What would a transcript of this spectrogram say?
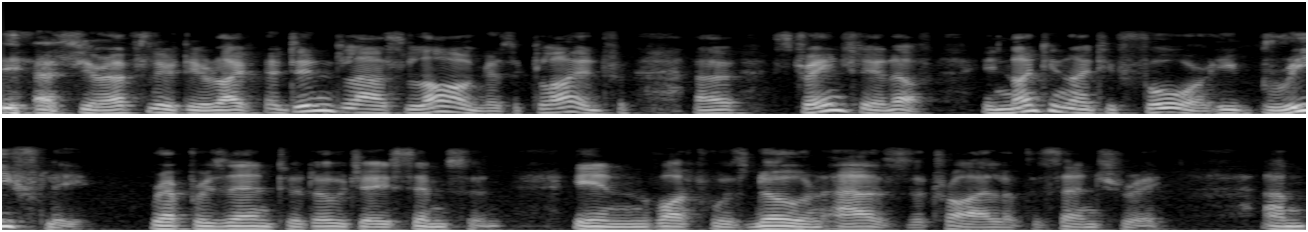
Yes, you're absolutely right. It didn't last long as a client. Uh, strangely enough, in 1994, he briefly represented O.J. Simpson in what was known as the trial of the century. And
